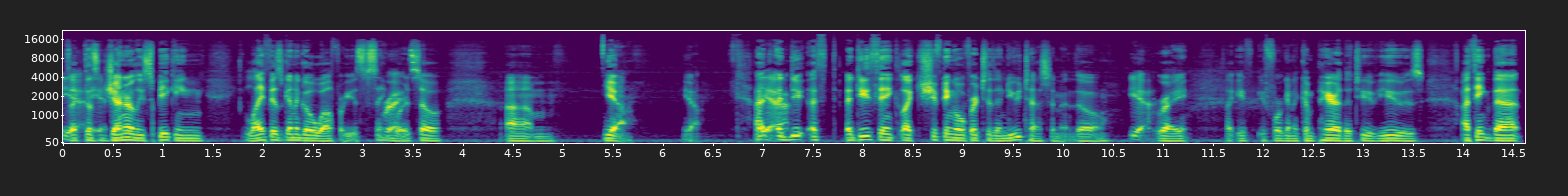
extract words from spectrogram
It's like Yeah, that's yeah. generally speaking, life is going to go well for you. It's the same Right. word. So, um, yeah, yeah. I, I do. I, I do think like shifting over to the New Testament, though, Yeah. right? Like if, if we're going to compare the two views, I think that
